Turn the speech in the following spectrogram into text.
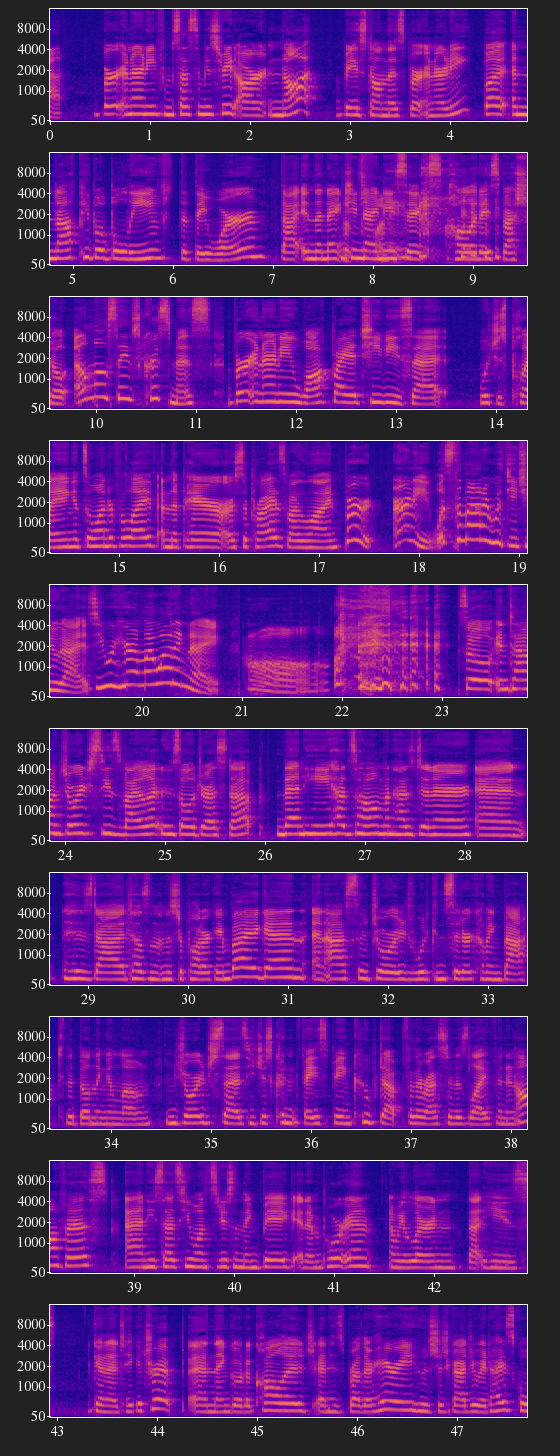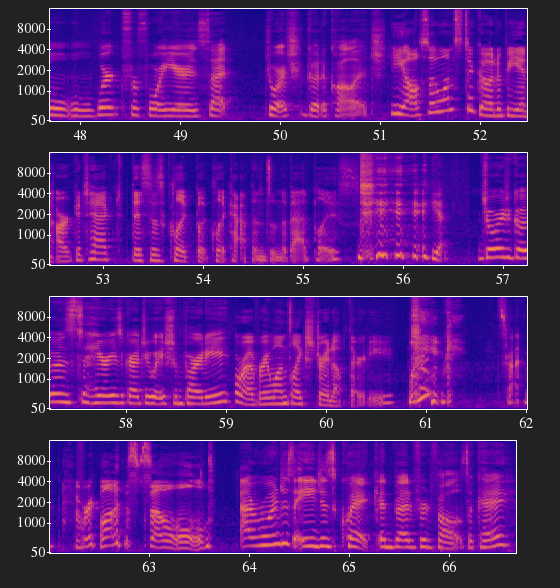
Bert and Ernie from Sesame Street are not based on this Bert and Ernie, but enough people believed that they were that in the 1996 holiday special Elmo Saves Christmas, Bert and Ernie walk by a TV set which is playing It's a Wonderful Life, and the pair are surprised by the line, Bert, Ernie, what's the matter with you two guys? You were here on my wedding night. Aw. So in town, George sees Violet, who's all dressed up. Then he heads home and has dinner, and his dad tells him that Mr. Potter came by again and asks if George would consider coming back to the building and loan. And George says he just couldn't face being cooped up for the rest of his life in an office, and he says he wants to do something big and important. And we learn that he's gonna take a trip and then go to college, and his brother Harry, who's just graduated high school, will work for four years that George could go to college. he also wants to go to be an architect. This is click, but click happens in the bad place. yeah. George goes to Harry's graduation party. or everyone's like straight up 30. Like, It's fine. everyone is so old. Everyone just ages quick in Bedford Falls, okay?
